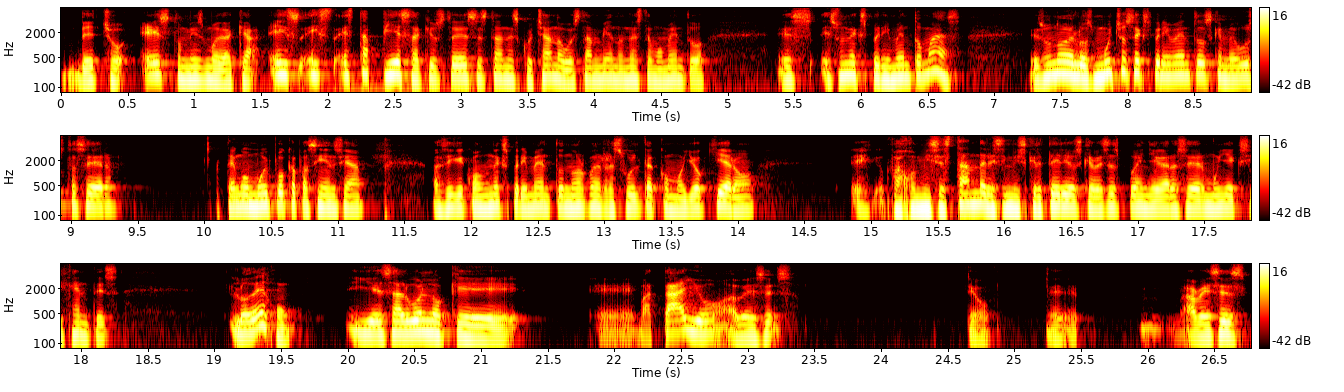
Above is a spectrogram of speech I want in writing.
De hecho, esto mismo de acá, es, es, esta pieza que ustedes están escuchando o están viendo en este momento, es, es un experimento más. Es uno de los muchos experimentos que me gusta hacer. Tengo muy poca paciencia, así que cuando un experimento no me resulta como yo quiero, eh, bajo mis estándares y mis criterios que a veces pueden llegar a ser muy exigentes, lo dejo. Y es algo en lo que eh, batallo a veces. Eh, a veces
